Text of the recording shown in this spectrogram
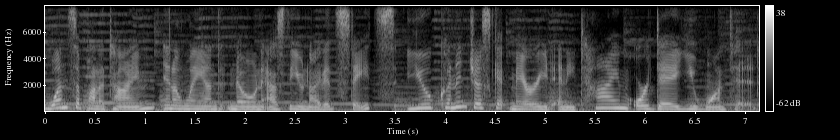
Once upon a time, in a land known as the United States, you couldn't just get married any time or day you wanted.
